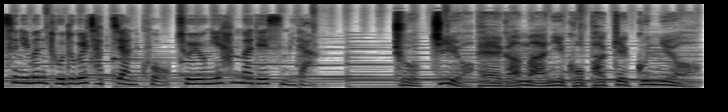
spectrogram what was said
스님은 도둑을 잡지 않고 조용히 한마디 했습니다. 춥지요. 배가 많이 고팠겠군요.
